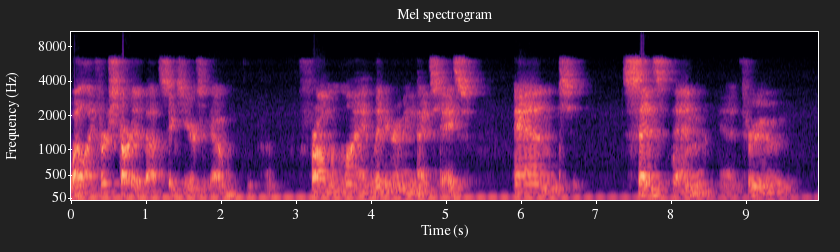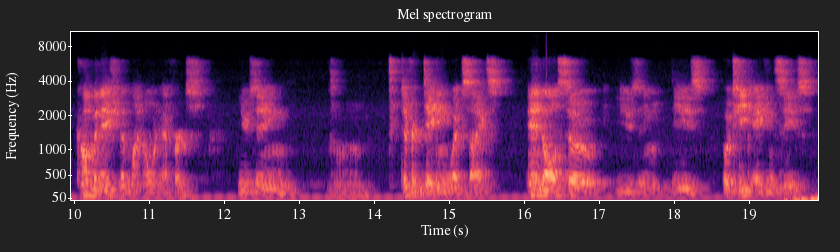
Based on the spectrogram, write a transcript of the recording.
Well, I first started about six years ago from my living room in the United States. And since then, uh, through combination of my own efforts using um, different dating websites and also using these boutique agencies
